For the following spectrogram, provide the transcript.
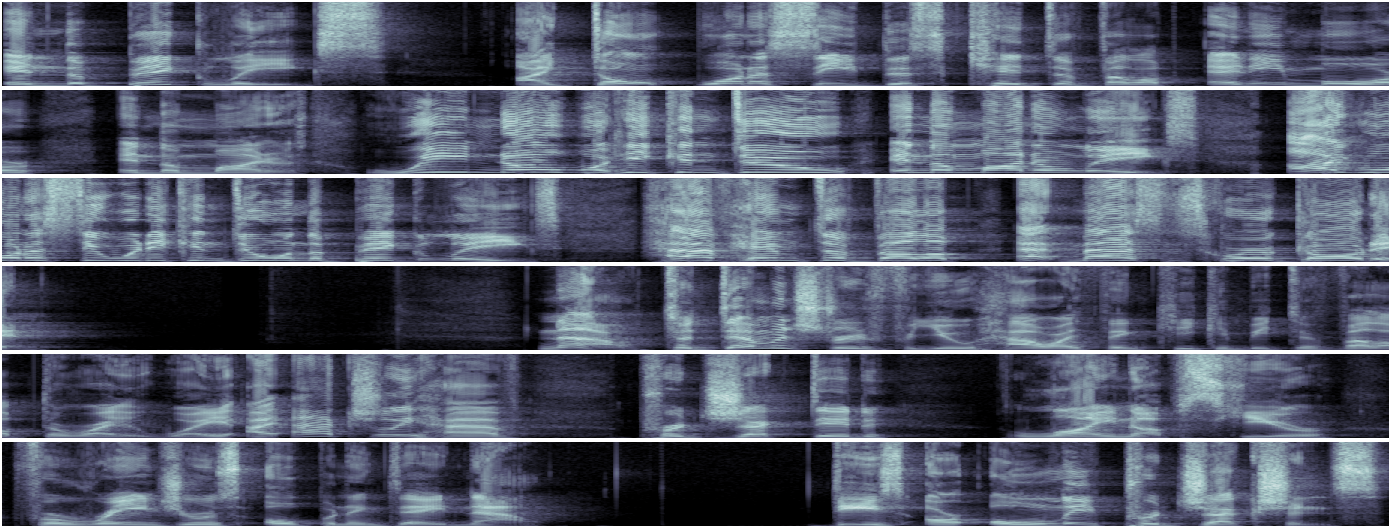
in the big leagues. I don't want to see this kid develop any more in the minors. We know what he can do in the minor leagues. I want to see what he can do in the big leagues. Have him develop at Madison Square Garden. Now, to demonstrate for you how I think he can be developed the right way, I actually have projected lineups here for Rangers opening day. Now, these are only projections.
